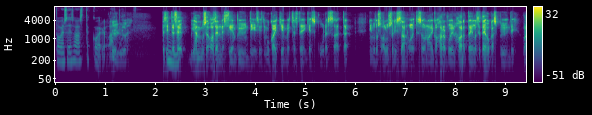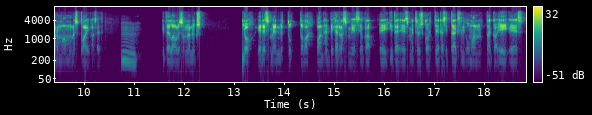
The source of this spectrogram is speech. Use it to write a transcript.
toinen sen saa sitten koirilla. Kyllä. Ja sitten mm. se ihan niin kuin se asenne siihen pyyntiin, siis niin kuin kaikkien metsästäjien keskuudessa, että niin kuin tuossa alussakin sanoin, että se on aika harvoin harteilla se tehokas pyynti, varmaan monessa paikassa. Mm. Itsellä oli semmoinen yksi jo edes mennyt tuttava vanhempi herrasmies, joka ei itse edes metsästyskorttia käsittääkseni omannut, tai ei edes,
